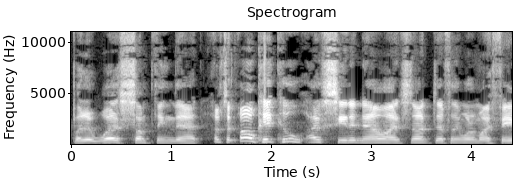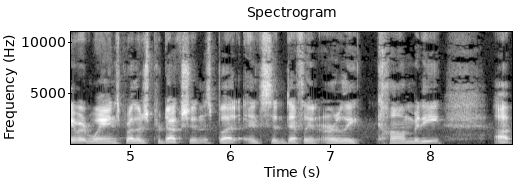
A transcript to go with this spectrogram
but it was something that I was like, oh, okay, cool. I've seen it now. It's not definitely one of my favorite Wayans Brothers productions, but it's definitely an early comedy. Uh,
